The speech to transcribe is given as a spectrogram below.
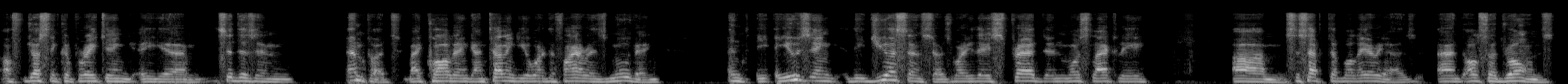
of just incorporating a um, citizen input by calling and telling you where the fire is moving and using the geosensors where they spread in most likely um, susceptible areas and also drones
